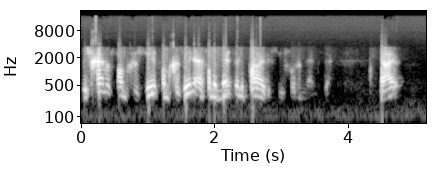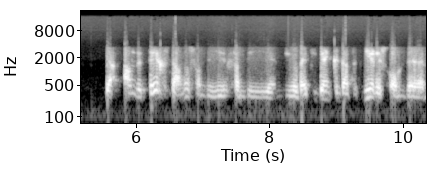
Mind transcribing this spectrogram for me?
bescherming van, gezin, gezinnen en van de mensen en de privacy voor de mensen. Maar de andere tegenstanders van die, van die eh, nieuwe wet, die denken dat het meer is om de,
